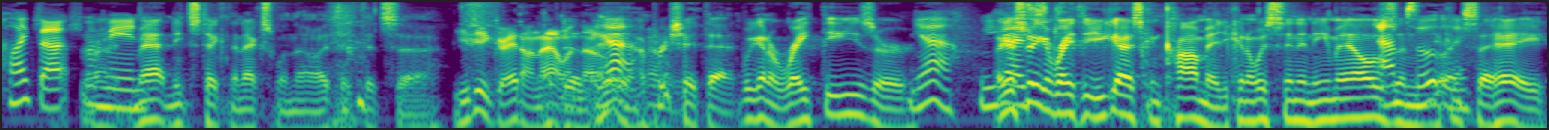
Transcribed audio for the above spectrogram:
I like that. I mean, Matt needs to take the next one though. I think that's uh, you did great on that one though. Yeah, I appreciate that. We're gonna rate these, or yeah, I guess we can rate these. You guys can comment. You can always send in emails, Absolutely. and you can say, "Hey,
